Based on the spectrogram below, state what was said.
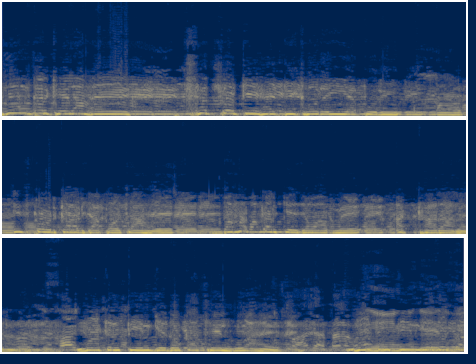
घूम कर खेला है। छक्कों की हैट्रिक हो रही है पूरी और स्कोर कार्ड जा पहुँचा है बहत्तर के जवाब में अठारह रन। मात्र तीन गेंदों का खेल हुआ है। तीन गेंद हुई का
